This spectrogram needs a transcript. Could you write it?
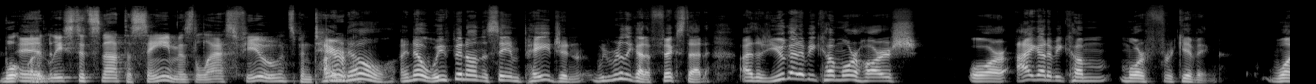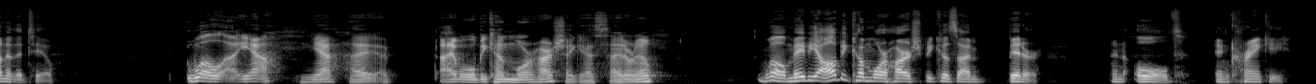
Well, And- at least it's not the same as the last few. It's been terrible. I know, I know. We've been on the same page, and we really got to fix that. Either you got to become more harsh, or I got to become more forgiving. One of the two. Well, uh, yeah, yeah. I, I I will become more harsh. I guess. I don't know. Well, maybe I'll become more harsh because I'm bitter and old and cranky.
